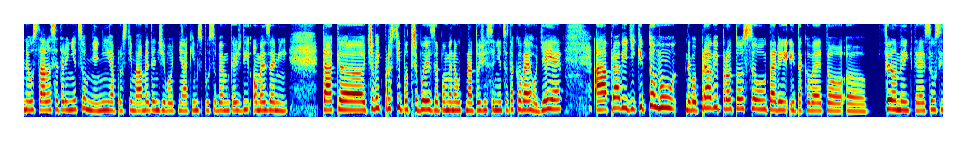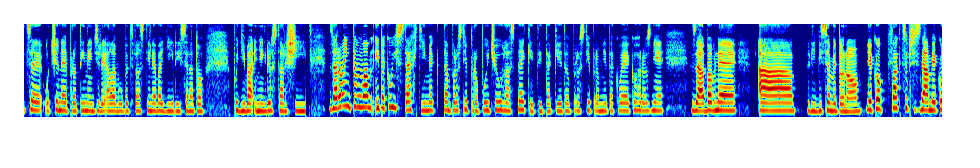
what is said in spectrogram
Neustále se tady něco mění a prostě máme ten život nějakým způsobem každý omezený, tak eh, člověk prostě potřebuje zapomenout na to, že se něco takového děje. A právě díky tomu, nebo právě proto jsou tady i takovéto uh, filmy, které jsou sice určené pro teenagery, ale vůbec vlastně nevadí, když se na to podívá i někdo starší. Zároveň k tomu mám i takový vztah tím, jak tam prostě propůjčuju hlasté kity, tak je to prostě pro mě takové jako hrozně zábavné a líbí se mi to, no. Jako fakt se přiznám, jako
